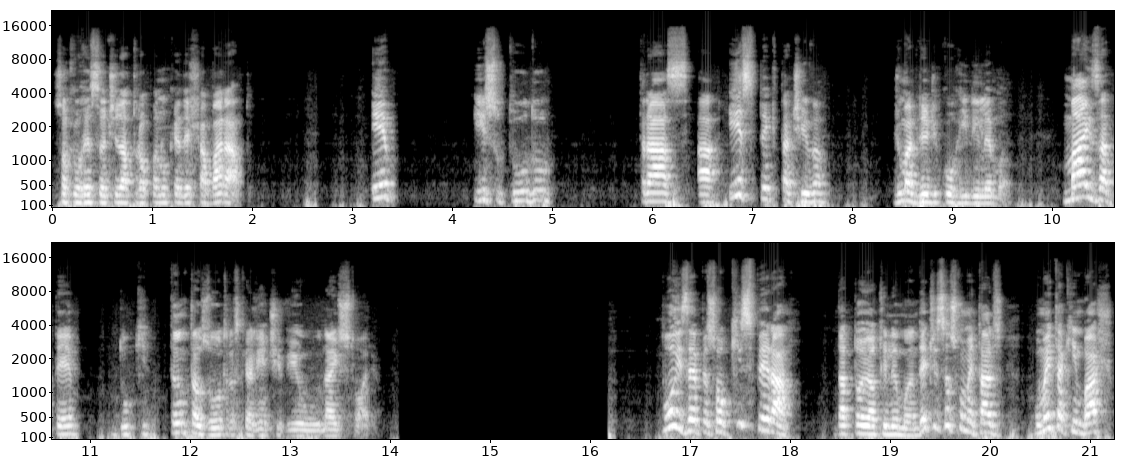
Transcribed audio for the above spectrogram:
Só que o restante da tropa não quer deixar barato. E isso tudo traz a expectativa de uma grande corrida em Le Mans. Mais até do que tantas outras que a gente viu na história. Pois é, pessoal, o que esperar da Toyota em Le Mans? Deixe seus comentários, comenta aqui embaixo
